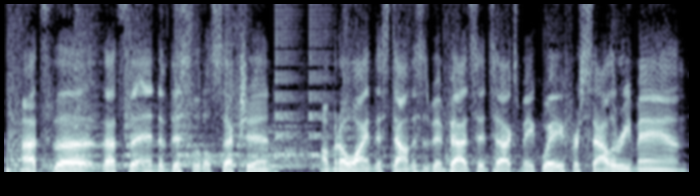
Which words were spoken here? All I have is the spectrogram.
that's the that's the end of this little section. I'm gonna wind this down. This has been bad syntax. Make way for Salary Man.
